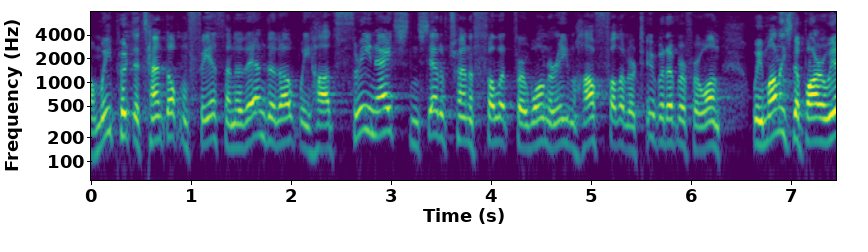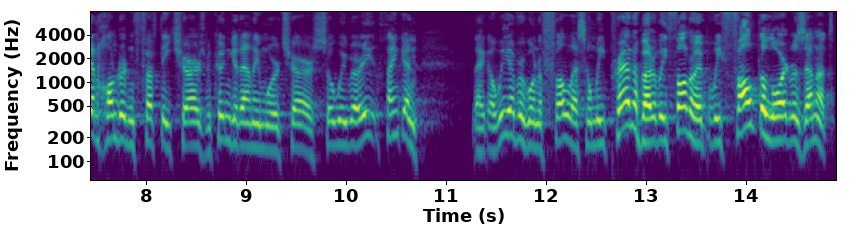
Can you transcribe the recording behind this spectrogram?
And we put the tent up in faith, and it ended up we had three nights instead of trying to fill it for one or even half fill it or two, whatever for one. We managed to borrow 850 chairs. We couldn't get any more chairs. So we were thinking, like, are we ever going to fill this? And we prayed about it, we thought about it, but we felt the Lord was in it.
